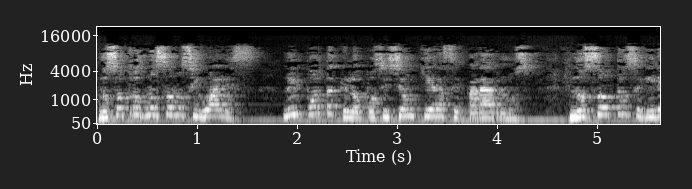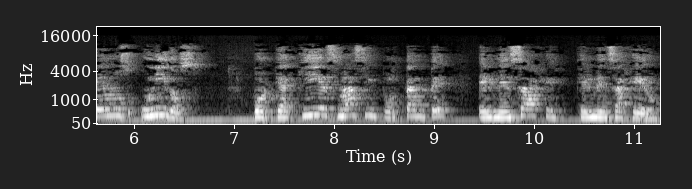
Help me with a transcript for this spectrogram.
Nosotros no somos iguales, no importa que la oposición quiera separarnos, nosotros seguiremos unidos, porque aquí es más importante el mensaje que el mensajero.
